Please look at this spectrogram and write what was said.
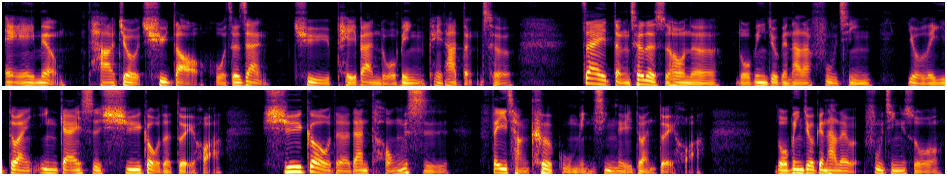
，A A Mil，他就去到火车站去陪伴罗宾，陪他等车。在等车的时候呢，罗宾就跟他的父亲有了一段应该是虚构的对话，虚构的，但同时非常刻骨铭心的一段对话。罗宾就跟他的父亲说：“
